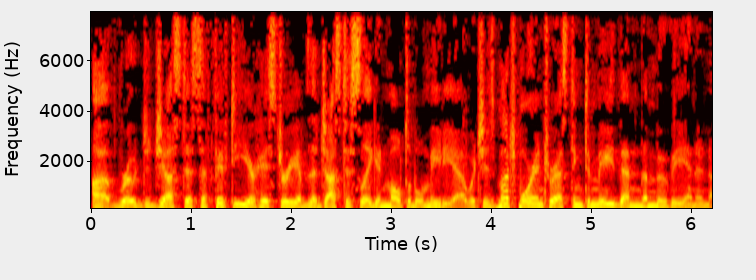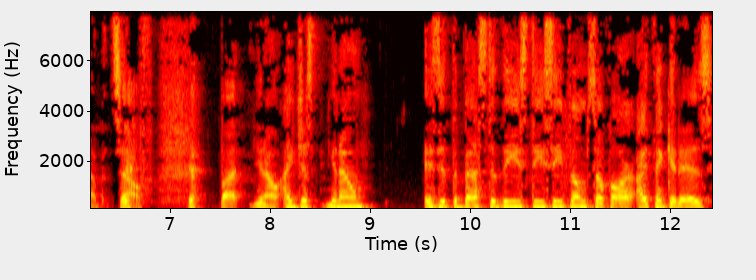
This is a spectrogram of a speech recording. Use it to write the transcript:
uh, Road to Justice, a 50 year history of the Justice League in multiple media, which is much more interesting to me than the movie in and of itself. Yeah. But you know, I just you know, is it the best of these DC films so far? I think it is.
